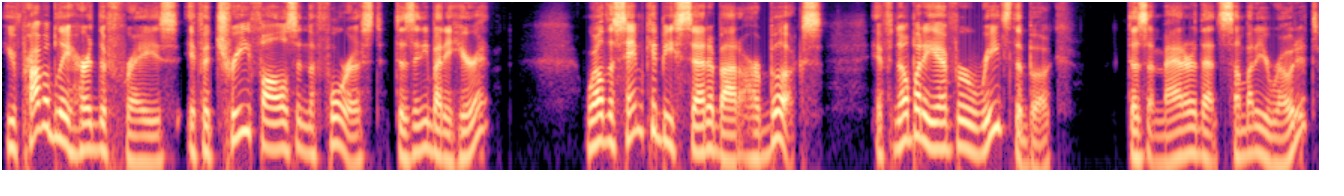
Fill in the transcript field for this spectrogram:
You've probably heard the phrase, if a tree falls in the forest, does anybody hear it? Well, the same could be said about our books. If nobody ever reads the book, does it matter that somebody wrote it?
